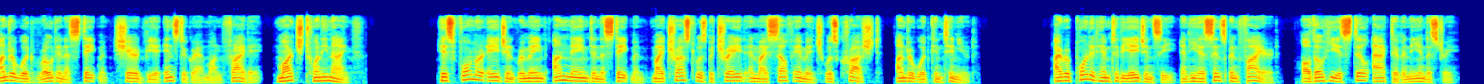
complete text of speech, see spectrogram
Underwood wrote in a statement shared via Instagram on Friday, March 29. His former agent remained unnamed in the statement My trust was betrayed and my self-image was crushed, Underwood continued. I reported him to the agency and he has since been fired, although he is still active in the industry.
